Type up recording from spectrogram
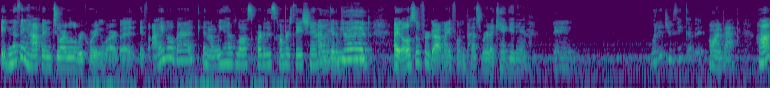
it nothing happened to our little recording bar, but if I go back and we have lost part of this conversation, I'm, I'm gonna be dead. peeved. I also forgot my phone password. I can't get in. Dang. What did you think of it? Oh, I'm back. Huh?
